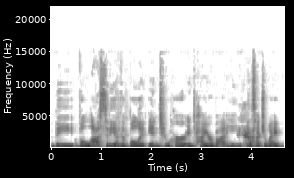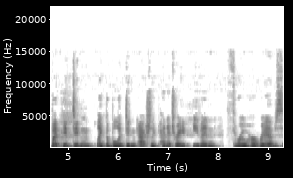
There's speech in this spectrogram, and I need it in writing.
the velocity of the bullet into her entire body Yeah. in such a way, but it didn't, like, the bullet didn't actually penetrate even through her ribs.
